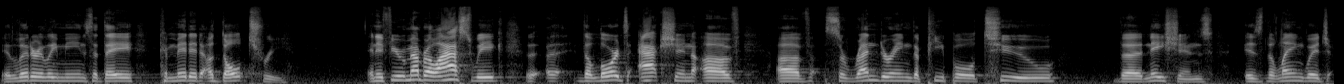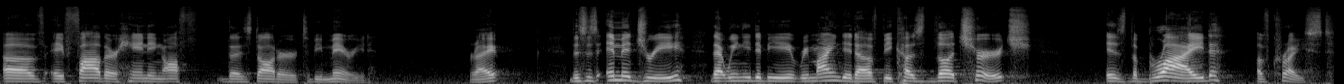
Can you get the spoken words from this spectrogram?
It literally means that they committed adultery. And if you remember last week, uh, the Lord's action of, of surrendering the people to the nations is the language of a father handing off his daughter to be married. Right? This is imagery that we need to be reminded of because the church is the bride of Christ.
